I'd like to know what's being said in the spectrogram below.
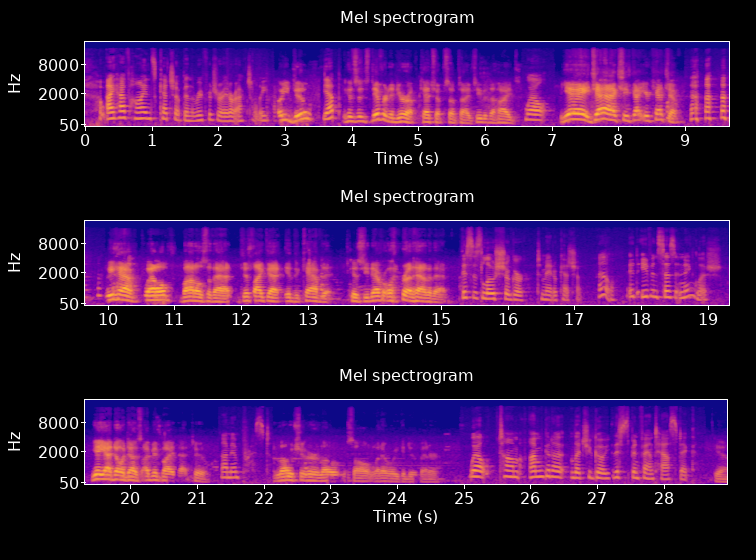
I have Heinz ketchup in the refrigerator, actually. Oh, you do? Yep. Because it's different in Europe, ketchup sometimes, even the Heinz. Well, Yay, Jack, she's got your ketchup. we have 12 bottles of that, just like that, in the cabinet, because you never want to run out of that. This is low sugar tomato ketchup. Oh, it even says it in English. Yeah, yeah, no, it does. I've been buying that too. I'm impressed. Low sugar, low salt, whatever we can do better. Well, Tom, I'm going to let you go. This has been fantastic. Yeah.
